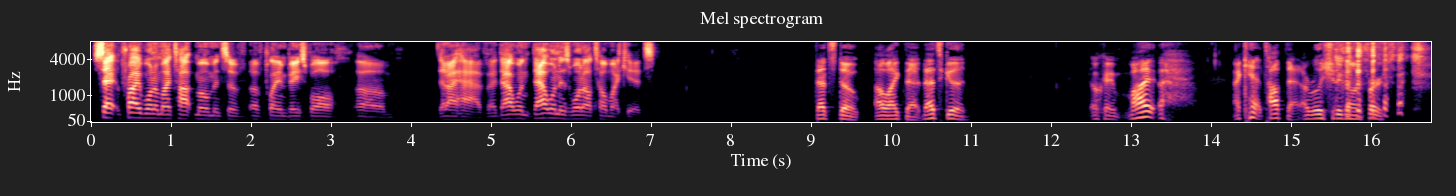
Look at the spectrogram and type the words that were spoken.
set probably one of my top moments of, of playing baseball um, that I have. Uh, That one that one is one I'll tell my kids. That's dope. I like that. That's good. Okay, my I can't top that. I really should have gone first.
